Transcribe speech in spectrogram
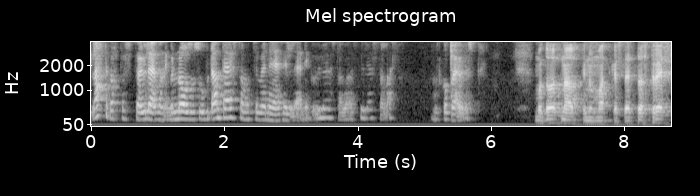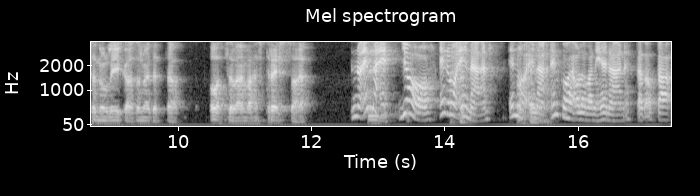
lähtökohtaisesti se on yleensä niin noususuhdanteessa, mutta se menee silleen niin ylös, alas, ylös, alas. Mutta koko ajan ylöspäin. Mutta oot nauttinut matkasta, että oot stressannut liikaa, sanoit, että oot sellainen vähän stressaaja. No en mä, en, joo, en ole enää. En okay. ole enää, en koe olevani enää, että tota,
